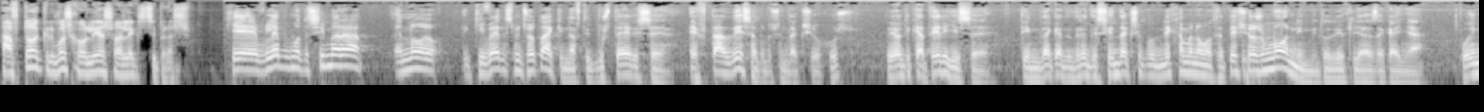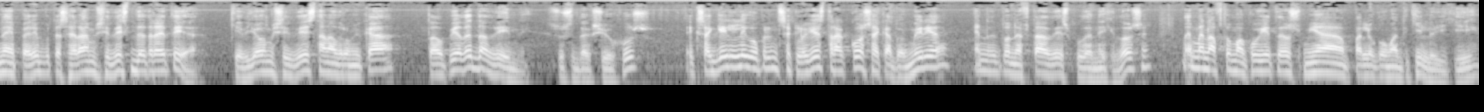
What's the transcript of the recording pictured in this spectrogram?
Αυτό ακριβώς σχολίασε ο Αλέξης Τσίπρας. Και βλέπουμε ότι σήμερα, ενώ η κυβέρνηση Μητσοτάκη είναι αυτή που στέρισε 7 δις από τους συνταξιούχους, διότι κατήργησε την 13η σύνταξη που την είχαμε νομοθετήσει ως μόνιμη το 2019, που είναι περίπου 4,5 δις την τετραετία και 2,5 δις στα αναδρομικά, τα οποία δεν τα δίνει στους συνταξιούχους, εξαγγέλει λίγο πριν τις εκλογές 300 εκατομμύρια έναντι των 7 δις που δεν έχει δώσει. Εμένα αυτό μου ακούγεται ως μια παλαιοκομματική λογική,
